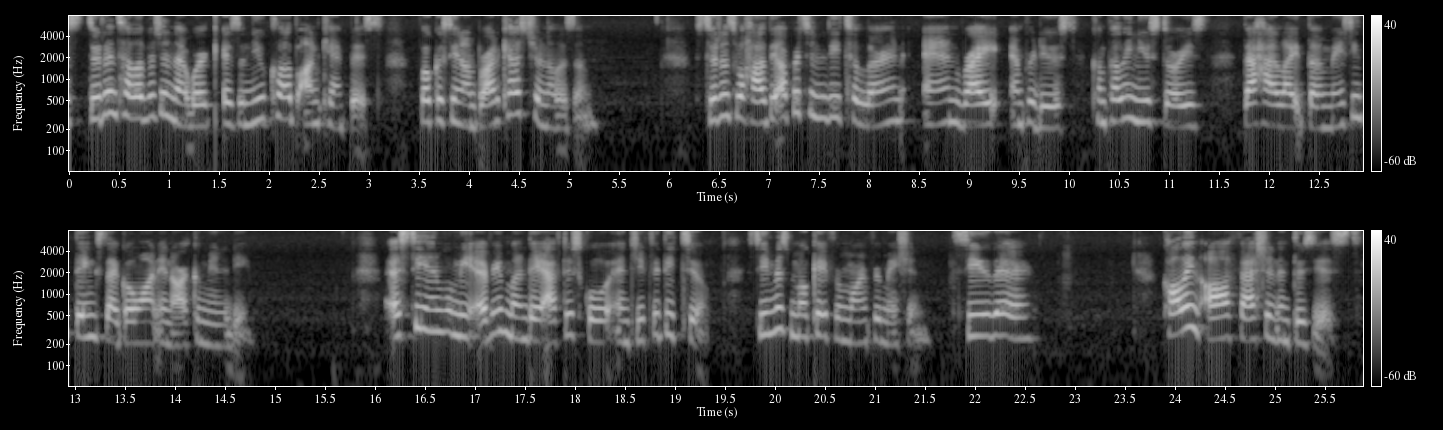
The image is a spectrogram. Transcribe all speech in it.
The Student Television Network is a new club on campus focusing on broadcast journalism. Students will have the opportunity to learn and write and produce compelling news stories that highlight the amazing things that go on in our community. STN will meet every Monday after school in G52. See Ms. Moke for more information. See you there. Calling all fashion enthusiasts.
